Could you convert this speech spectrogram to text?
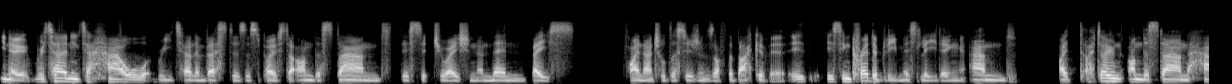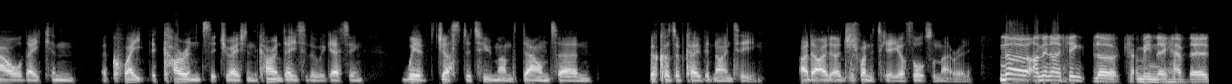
you know, returning to how retail investors are supposed to understand this situation and then base financial decisions off the back of it. it it's incredibly misleading, and I, I don't understand how they can equate the current situation, the current data that we're getting, with just a two month downturn because of COVID 19. I, I, just wanted to get your thoughts on that, really. No, I mean, I think, look, I mean, they have their,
